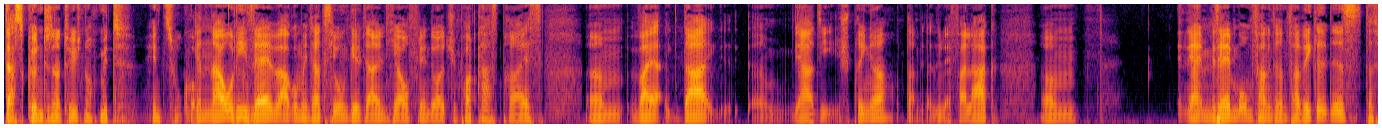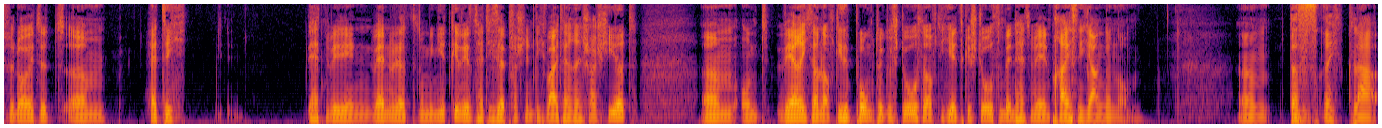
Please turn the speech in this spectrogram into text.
das könnte natürlich noch mit hinzukommen. Genau ja. dieselbe Argumentation gilt eigentlich auch für den Deutschen Podcastpreis ähm, weil da ähm, ja die Springer, also der Verlag, ähm, ja, im selben Umfang drin verwickelt ist. Das bedeutet, ähm, hätte ich, hätten wir den, wären wir jetzt nominiert gewesen, hätte ich selbstverständlich weiter recherchiert. Ähm, und wäre ich dann auf diese Punkte gestoßen, auf die ich jetzt gestoßen bin, hätten wir den Preis nicht angenommen. Ähm, das ist recht klar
